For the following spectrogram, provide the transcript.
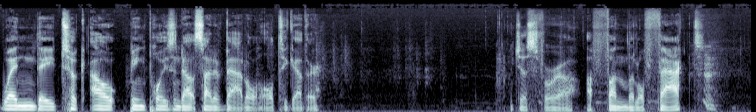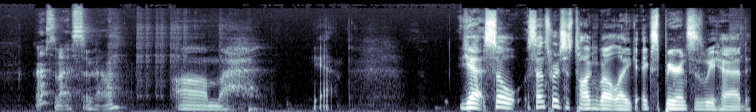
when they took out being poisoned outside of battle altogether. Just for a, a fun little fact. That's nice to know. Um, yeah, yeah. So since we're just talking about like experiences we had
